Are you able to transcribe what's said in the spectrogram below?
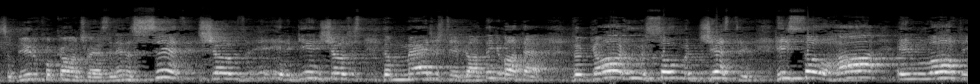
It's a beautiful contrast, and in a sense, it shows it again shows us the majesty of God. Think about that. The God who is so majestic, He's so high and lofty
